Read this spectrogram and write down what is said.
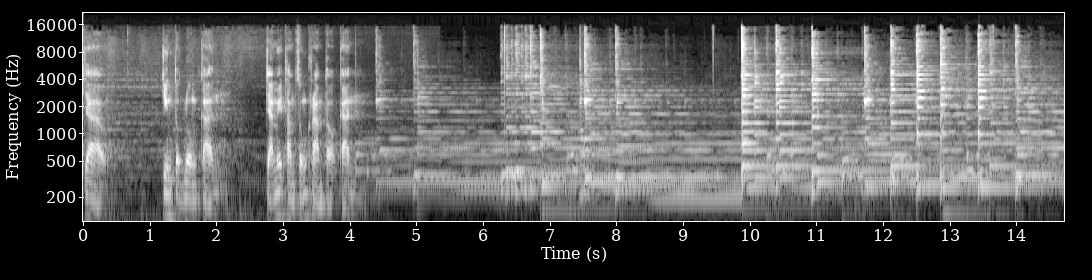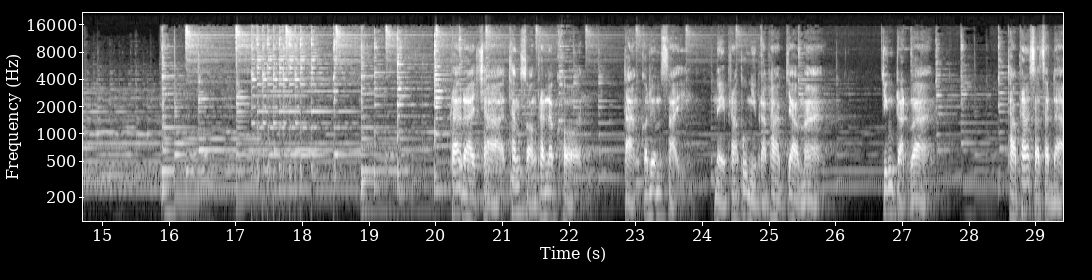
เจ้า จึงตกลงกัน จะไม่ทำสงครามต่อกันพระราชาทั้งสองพระนคร ต่างก็เลื่อมใส ในพระผู้มีพระภาคเจ้ามาก จึงตรัสว่า ถ้าพระศาสดา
